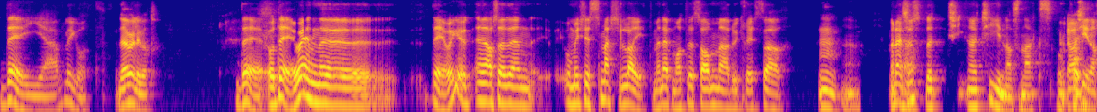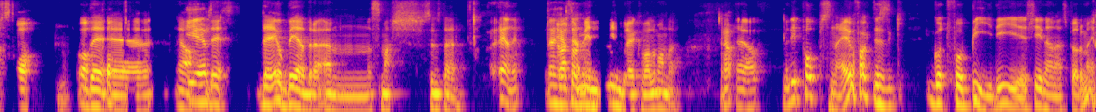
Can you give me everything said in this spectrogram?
Det er jævlig godt. Det er veldig godt. Det, og det er jo en eh, Det er jo en, altså det er en, Om ikke Smash Light, men det er på en måte samme du krysser Mm. Men jeg syns det er Kina-snacks og Ja, Kina. Å, å, det, er, ja, det, det er jo bedre enn Smash, syns jeg. Enig. Jeg er helt enig. min, mindre kvalmende. Ja. Men de popsene er jo faktisk gått forbi de kinaene, spør du meg.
